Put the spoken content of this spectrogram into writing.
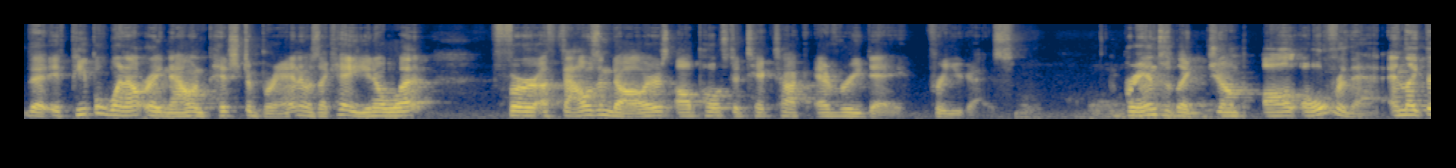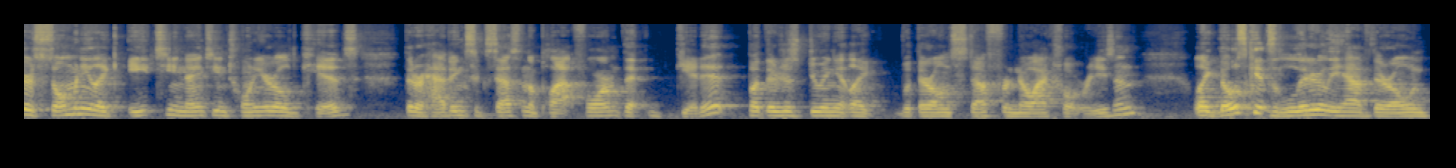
that if people went out right now and pitched a brand and was like, hey, you know what? For a thousand dollars, I'll post a TikTok every day for you guys brands would like jump all over that. And like there's so many like 18, 19, 20 year old kids that are having success on the platform that get it, but they're just doing it like with their own stuff for no actual reason. Like those kids literally have their own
